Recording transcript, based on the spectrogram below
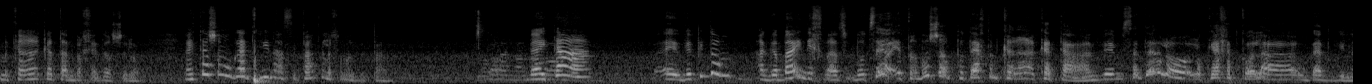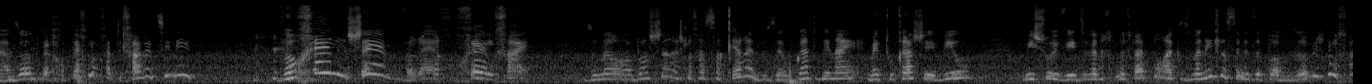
מקרר קטן בחדר שלו. והייתה שם עוגת גבינה, סיפרתי לכם על זה פעם. והייתה, ופתאום הגבאי נכנס, מוצא את רבו שר, פותח את המקרר הקטן, ומסדר לו, לוקח את כל העוגת גבינה הזאת, וחותך לו חתיכה רצינית. ואוכל, יושב, מברך, אוכל, חי. אז הוא אומר, רבו שר, יש לך סכרת, וזה עוגת גבינה מתוקה שהביאו, מישהו הביא את זה, ואנחנו החלטנו רק זמנית לשים את זה פה, אבל זה לא בשבילך.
